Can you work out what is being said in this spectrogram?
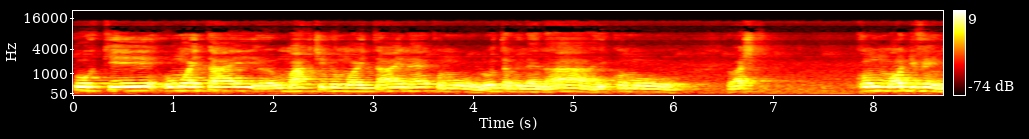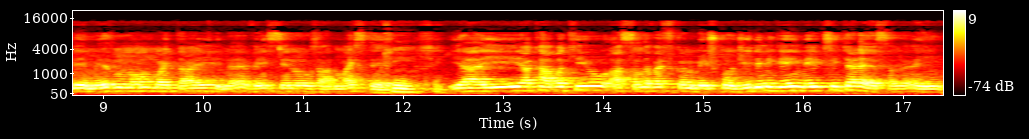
porque o Muay Thai, o marketing do Muay Thai, né, como luta milenar e como, eu acho que como modo de vender mesmo, o nome Muay Thai né, vem sendo usado mais tempo. Sim, sim. E aí acaba que a Sanda vai ficando meio escondida e ninguém meio que se interessa né, em,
